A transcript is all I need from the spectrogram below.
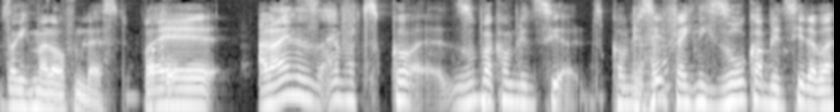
sag ich mal, laufen lässt. Weil Okay. Alleine ist es einfach super kompliziert, kompliziert, Mhm. vielleicht nicht so kompliziert, aber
